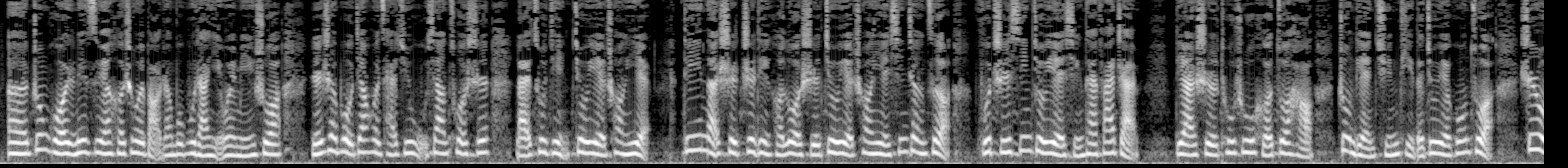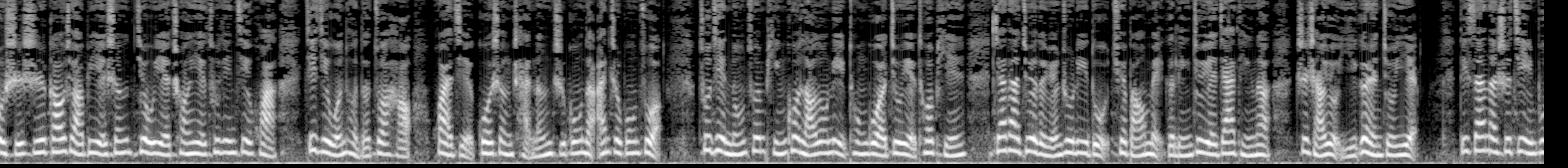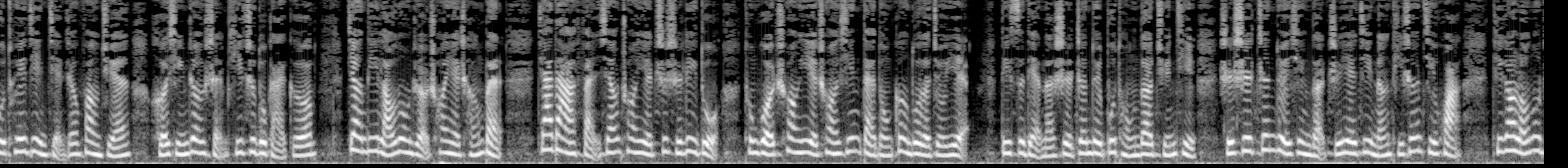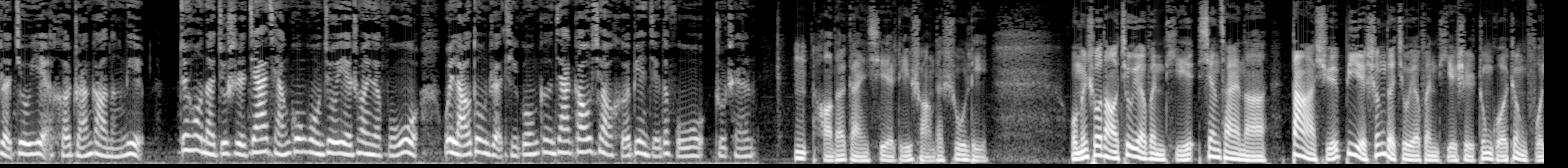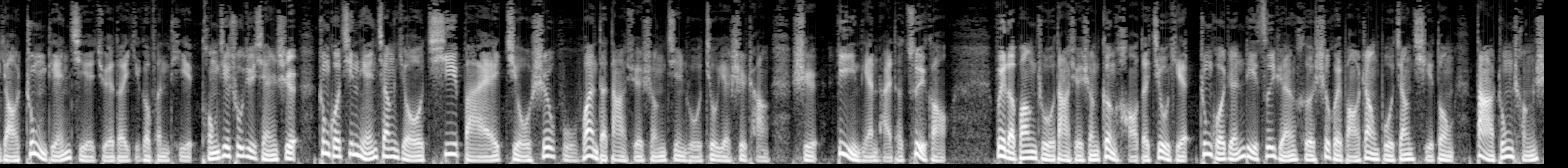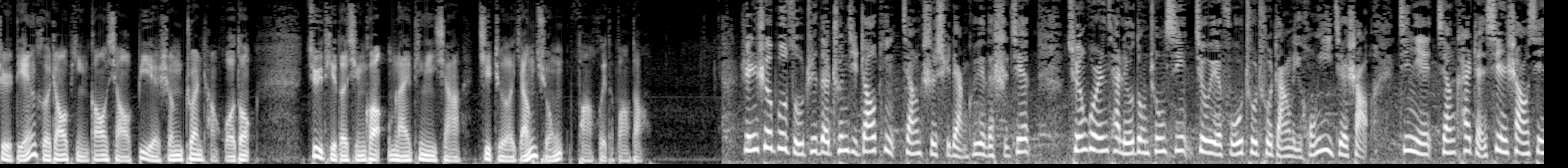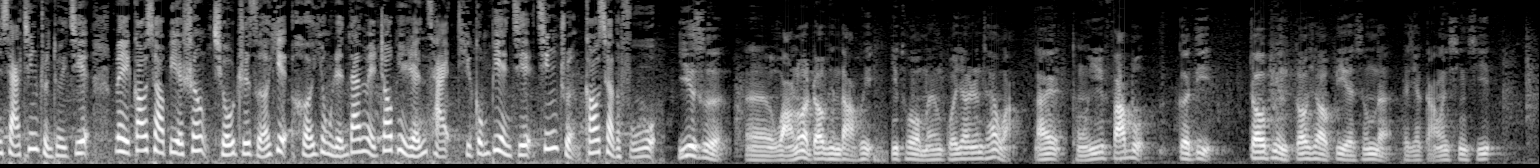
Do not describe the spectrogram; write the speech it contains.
呃，中国人力资源和社会保障部部长尹卫民说，人社部将会采取五项措施来促进就业创业。第一呢，是制定和落实就业创业新政策，扶持新就业形态发展；第二是突出和做好重点群体的就业工作，深入实施高校毕业生就业创业促进计划，积极稳妥地做好化解过剩产能职工的安置工作，促进农村贫困劳动力通过就业脱贫，加大就业的援助力度，确保每个零就业家庭呢至少有一个人就业。第三呢，是进一步推进简政放权和行政审批制度改革，降低劳动者创业成本，加大返乡创业支持力度，通过创业创新带动更多的就业。第四点呢，是针对不同的群体实施针对性的职业技能提升计划，提高劳动者就业和转岗能力。最后呢，就是加强公共就业创业的服务，为劳动者提供更加高效和便捷的服务。主持人，嗯，好的，感谢李爽的梳理。我们说到就业问题，现在呢，大学毕业生的就业问题是中国政府要重点解决的一个问题。统计数据显示，中国今年将有七百九十五万的大学生进入就业市场，是历年来的最高。为了帮助大学生更好的就业，中国人力资源和社会保障部将启动大中城市联合招聘高校毕业生专场活动。具体的情况，我们来听一下记者杨琼发回的报道。人社部组织的春季招聘将持续两个月的时间。全国人才流动中心就业服务处处长李宏毅介绍，今年将开展线上线下精准对接，为高校毕业生求职择业和用人单位招聘人才提供便捷、精准、高效的服务。一是呃网络招聘大会，依托我们国家人才网来统一发布各地招聘高校毕业生的这些岗位信息。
